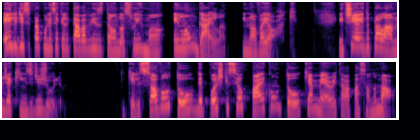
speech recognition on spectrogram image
ele disse para a polícia que ele estava visitando a sua irmã em Long Island, em Nova York, e tinha ido para lá no dia 15 de julho. E que ele só voltou depois que seu pai contou que a Mary estava passando mal.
